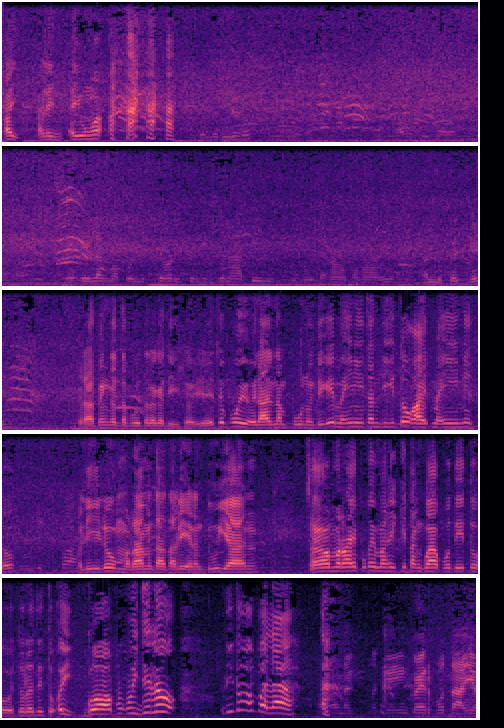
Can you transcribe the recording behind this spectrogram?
Ay, alin? Ayun nga. Ganda dito. Okay lang, mapulis storage yung natin. Hindi ka naman samahin. Ang lupit, guys. Grabe ang ganda po talaga dito. Ito po yung ilalim ng puno. Hindi kayo mainitan dito kahit mainit, oh. Malilom, maraming tatalian ng duyan. Saka marami po kayo makikitang gwapo dito. Tulad dito. Ay, gwapo ko, Jelo! Dito ka pala. Oh, nag- Nag-inquire po tayo.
